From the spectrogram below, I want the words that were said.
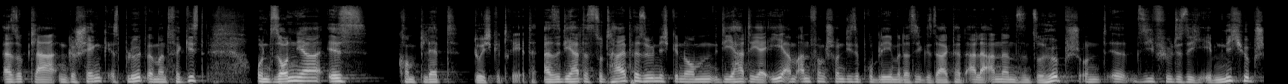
Also klar, ein Geschenk ist blöd, wenn man es vergisst. Und Sonja ist komplett durchgedreht. Also die hat es total persönlich genommen. Die hatte ja eh am Anfang schon diese Probleme, dass sie gesagt hat, alle anderen sind so hübsch und äh, sie fühlte sich eben nicht hübsch.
